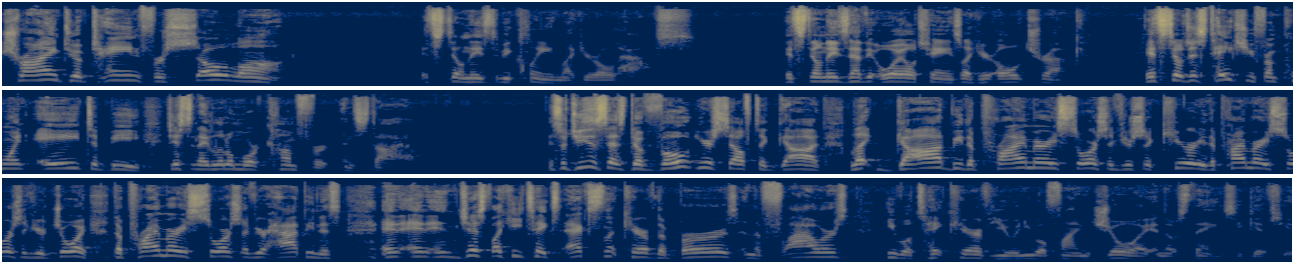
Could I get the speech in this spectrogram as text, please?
trying to obtain for so long, it still needs to be clean like your old house. It still needs to have the oil changed like your old truck. It still just takes you from point A to B, just in a little more comfort and style. And so Jesus says, devote yourself to God. Let God be the primary source of your security, the primary source of your joy, the primary source of your happiness. And, and, and just like He takes excellent care of the birds and the flowers, He will take care of you, and you will find joy in those things He gives you.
